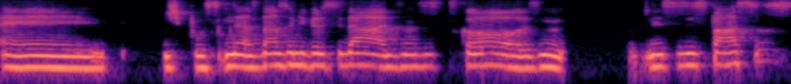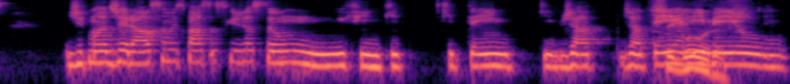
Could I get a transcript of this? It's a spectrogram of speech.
é, tipo, nas, nas, universidades, nas escolas, no, nesses espaços, de modo geral, são espaços que já são, enfim, que, que tem, que já, já tem Seguros. ali meio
